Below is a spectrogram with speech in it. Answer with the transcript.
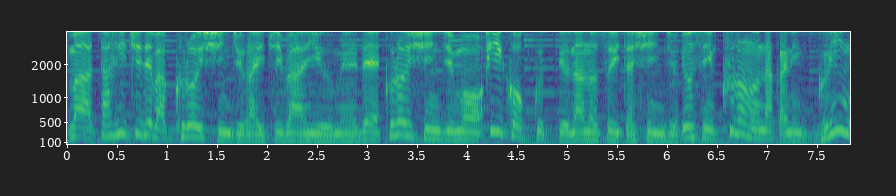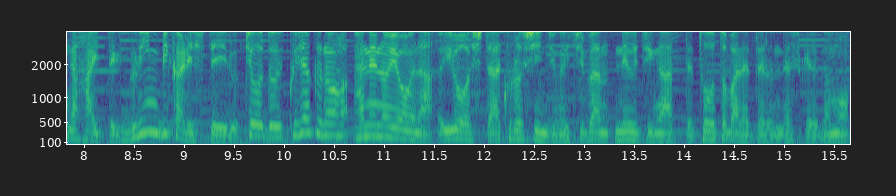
まあタヒチでは黒い真珠が一番有名で黒い真珠もピーコックっていう名の付いた真珠。要するに黒の中にグリーンが入ってグリーン光りしている。ちょうどクジャクの羽のような色をした黒真珠が一番値打ちがあって尊ばれてるんですけれども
